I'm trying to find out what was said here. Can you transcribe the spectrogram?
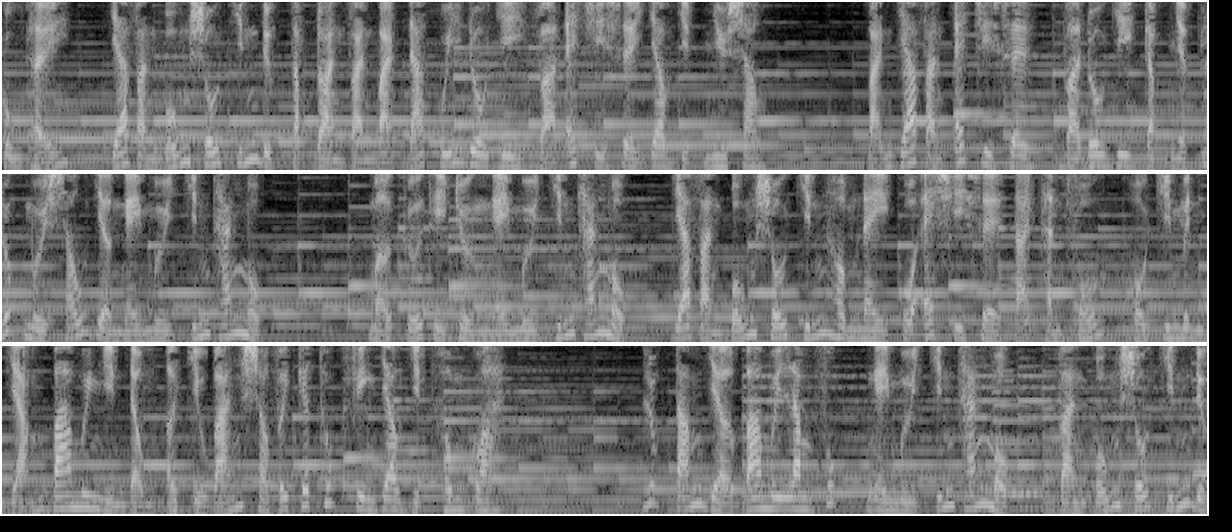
Cụ thể, giá vàng 4 số 9 được tập đoàn vàng bạc đá quý Doji và SJC giao dịch như sau. Bản giá vàng SJC và Doji cập nhật lúc 16 giờ ngày 19 tháng 1. Mở cửa thị trường ngày 19 tháng 1, Giá vàng 4 số 9 hôm nay của SJC tại thành phố Hồ Chí Minh giảm 30.000 đồng ở chiều bán so với kết thúc phiên giao dịch hôm qua. Lúc 8 giờ 35 phút ngày 19 tháng 1, vàng 4 số 9 được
